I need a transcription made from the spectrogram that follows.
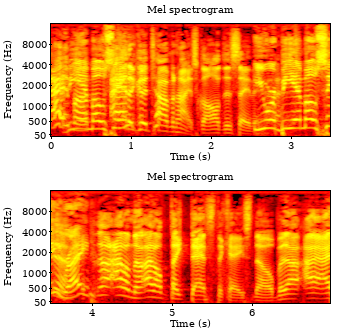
I, had my- I had a good time in high school. I'll just say that. You were BMOC, Yeah. right? No, I don't know. I don't think that's the case. No, but I, I I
